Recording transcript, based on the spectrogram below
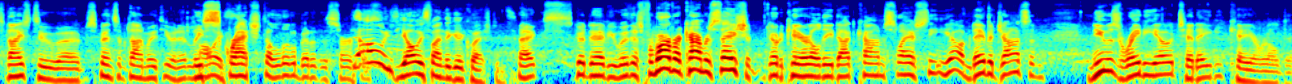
It's nice to uh, spend some time with you and at least Always. scratched a little bit of the surface. Always, you always find the good questions. Thanks. Good to have you with us. For more of our conversation, go to krld.com slash CEO. I'm David Johnson, News Radio 1080 KRLD.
